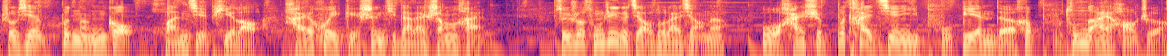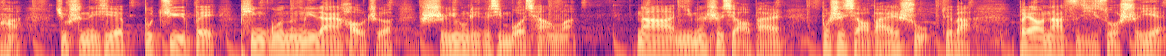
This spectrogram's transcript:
首先不能够缓解疲劳，还会给身体带来伤害。所以说，从这个角度来讲呢，我还是不太建议普遍的和普通的爱好者哈，就是那些不具备评估能力的爱好者使用这个筋膜枪了。那你们是小白，不是小白鼠，对吧？不要拿自己做实验。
